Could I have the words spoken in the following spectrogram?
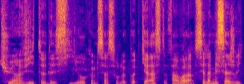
tu invites des CEO comme ça sur le podcast, enfin voilà, c'est la messagerie.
